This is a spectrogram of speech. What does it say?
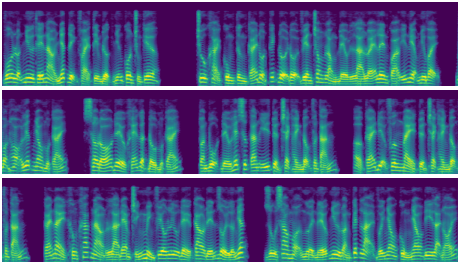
Vô luận như thế nào nhất định phải tìm được những côn trùng kia chu khải cùng từng cái đột kích đội đội viên trong lòng đều là lóe lên quá ý niệm như vậy, bọn họ liếc nhau một cái, sau đó đều khẽ gật đầu một cái, toàn bộ đều hết sức ăn ý tuyển trạch hành động phân tán, ở cái địa phương này tuyển trạch hành động phân tán, cái này không khác nào là đem chính mình phiêu lưu đề cao đến rồi lớn nhất, dù sao mọi người nếu như đoàn kết lại với nhau cùng nhau đi lại nói,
